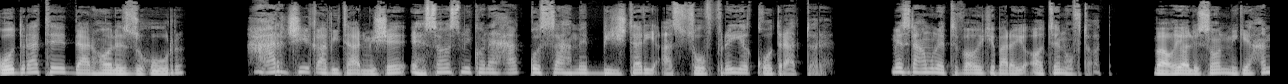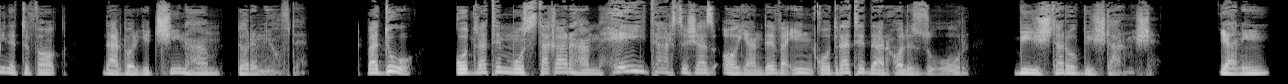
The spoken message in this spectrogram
قدرت در حال ظهور. هرچی قوی تر میشه احساس می‌کنه حق و سهم بیشتری از سفره قدرت داره. مثل همون اتفاقی که برای آتن افتاد و آقای آلیسون میگه همین اتفاق درباره چین هم داره میافته. و دو قدرت مستقر هم هی ترسش از آینده و این قدرت در حال ظهور بیشتر و بیشتر میشه. یعنی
